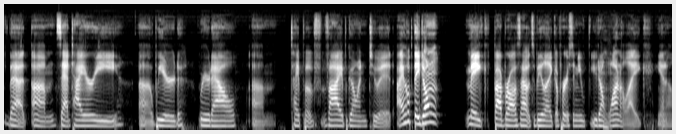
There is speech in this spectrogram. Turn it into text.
that um satire uh weird weird al um type of vibe going to it. I hope they don't make bob ross out to be like a person you you don't want to like you know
